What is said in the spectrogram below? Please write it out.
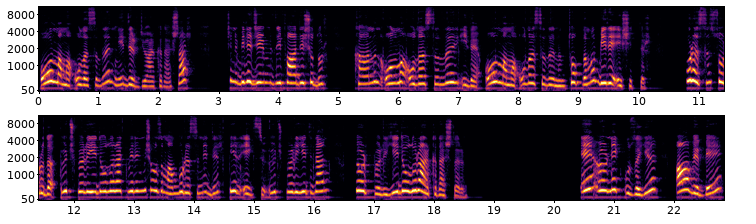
olmama olasılığı nedir diyor arkadaşlar. Şimdi bileceğimiz ifade şudur. K'nın olma olasılığı ile olmama olasılığının toplamı 1'e eşittir. Burası soruda 3 bölü 7 olarak verilmiş. O zaman burası nedir? 1 eksi 3 bölü 7'den 4 bölü 7 olur arkadaşlarım. E örnek uzayı A ve B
